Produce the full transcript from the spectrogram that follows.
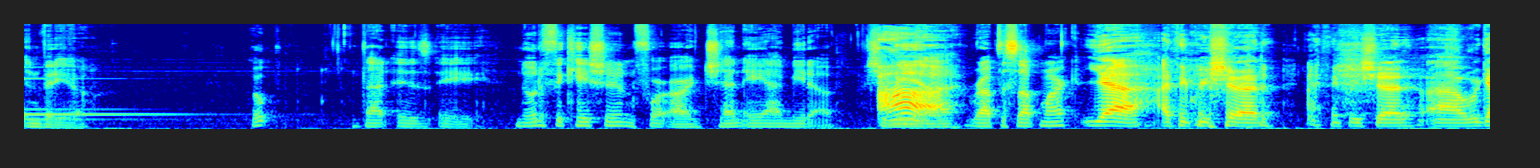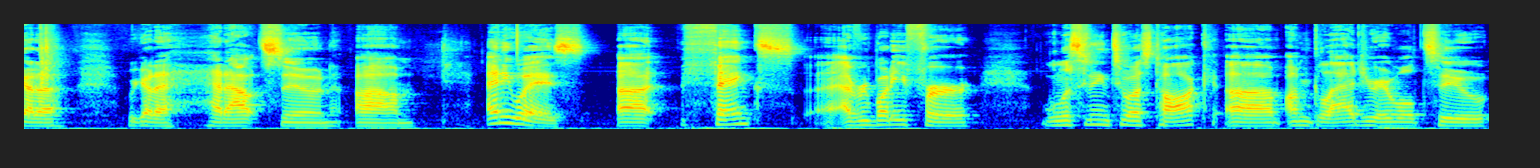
and video. Oh, that is a notification for our Gen AI meetup. Should we Ah. uh, wrap this up, Mark? Yeah, I think we should. I think we should. Uh, we gotta we gotta head out soon. Um, anyways, uh, thanks everybody for listening to us talk. Um, I'm glad you're able to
